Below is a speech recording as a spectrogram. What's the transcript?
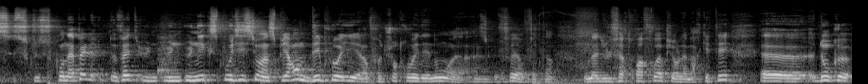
ce qu'on appelle en fait une, exposition inspirante déployée. Alors il faut toujours trouver des noms à, ce qu'on fait en fait. Hein. On a dû le faire trois fois puis on l'a marketé. Euh, donc euh,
